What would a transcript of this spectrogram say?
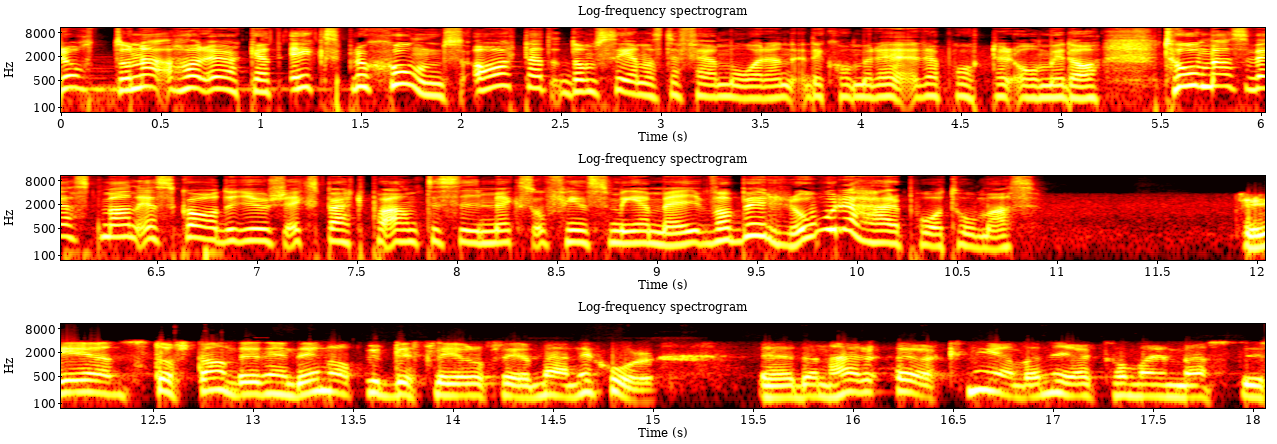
Råttorna har ökat explosionsartat de senaste fem åren, det kommer det rapporter om idag. Thomas Westman är skadedjursexpert på Anticimex och finns med mig. Vad beror det här på, Thomas? Det är största anledningen det är nog att vi blir fler och fler människor. Eh, den här ökningen den iakttar man mest i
